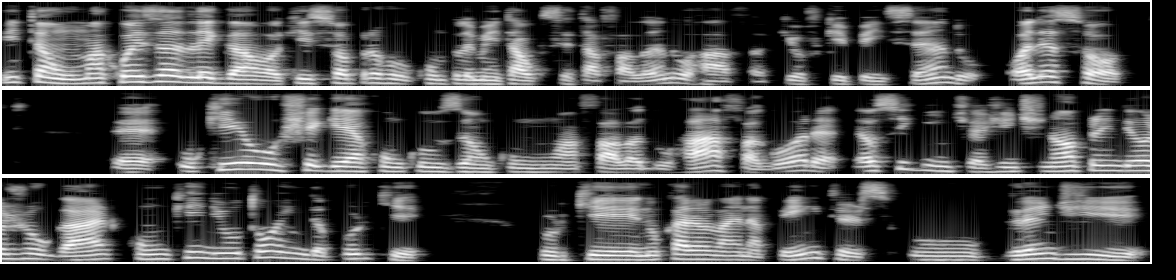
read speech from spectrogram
Então, uma coisa legal aqui, só para complementar o que você está falando, Rafa, que eu fiquei pensando, olha só, é, o que eu cheguei à conclusão com a fala do Rafa agora é o seguinte: a gente não aprendeu a jogar com o Kenilton ainda. Por quê? Porque no Carolina Panthers, o grande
